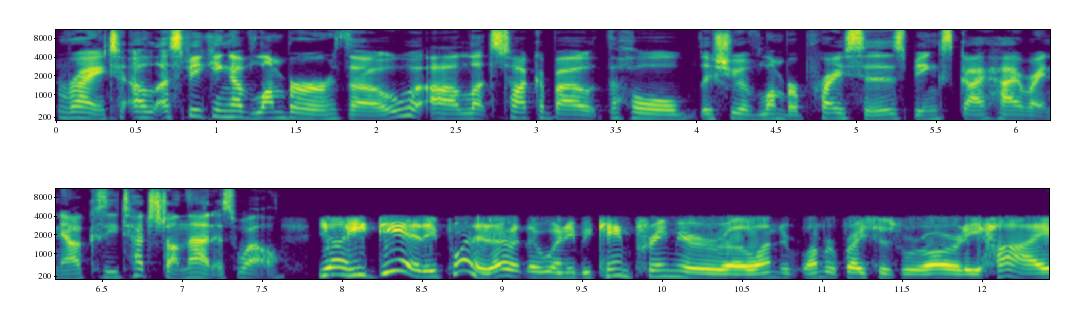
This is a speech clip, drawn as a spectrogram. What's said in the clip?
Right. Uh, speaking of lumber, though, uh, let's talk about the whole issue of lumber prices being sky high right now, because he touched on that as well. Yeah, he did. He pointed out that when he became premier, uh, lumber, lumber prices were already high,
